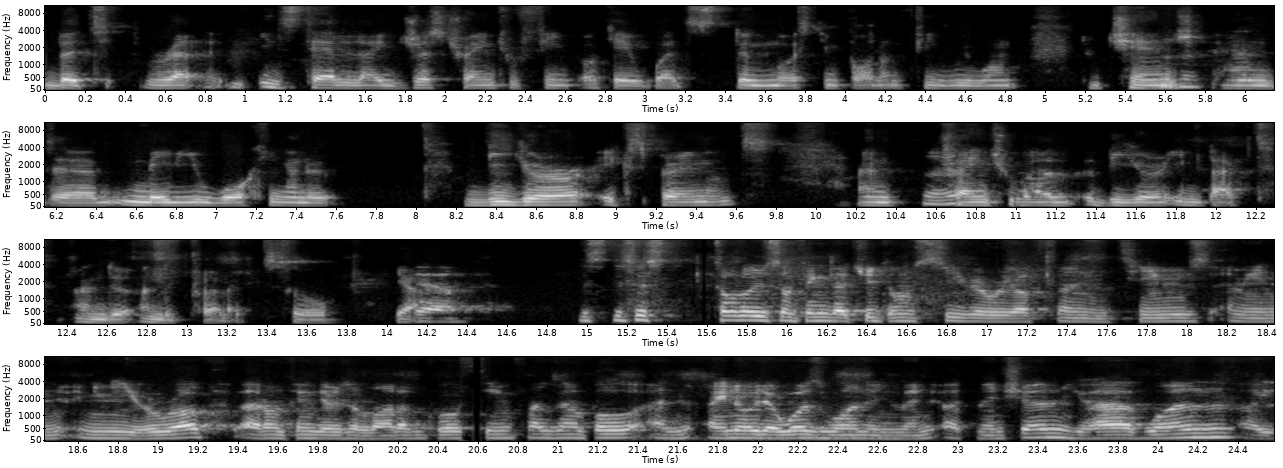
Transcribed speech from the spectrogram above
but instead like just trying to think, okay, what's the most important thing we want to change mm-hmm. and uh, maybe working on a bigger experiment and mm-hmm. trying to have a bigger impact on the, on the product. So yeah. yeah. This, this is totally something that you don't see very often in teams. I mean, in Europe, I don't think there's a lot of growth team, for example. And I know there was one in at Mention. You have one. I,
